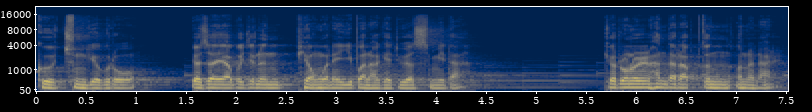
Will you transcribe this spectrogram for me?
그 충격으로 여자의 아버지는 병원에 입원하게 되었습니다. 결혼을 한 달 앞둔 어느 날,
